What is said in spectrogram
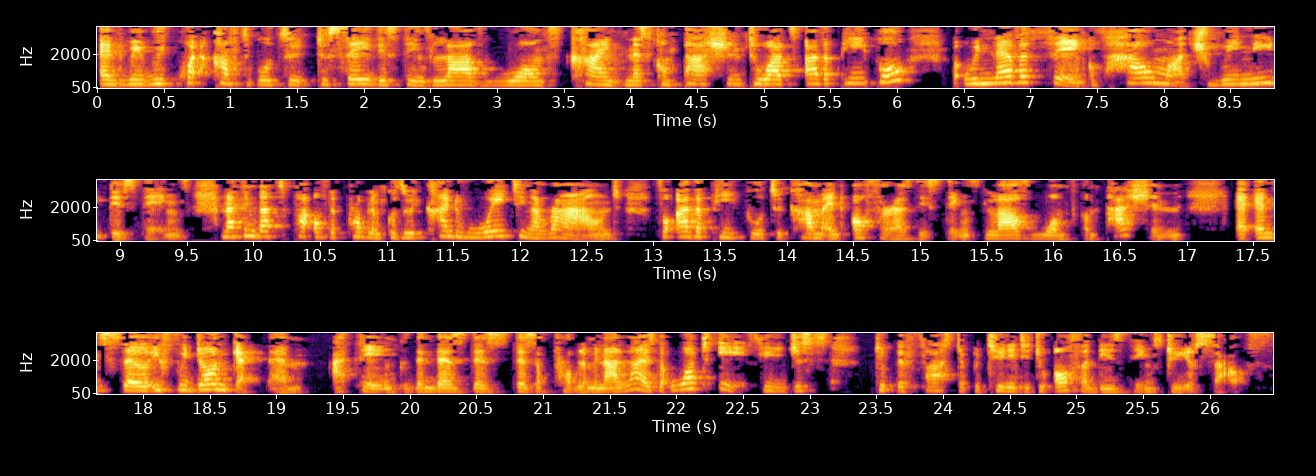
and we we're quite comfortable to to say these things: love, warmth, kindness, compassion towards other people. But we never think of how much we need these things. And I think that's part of the problem because we're kind of waiting around for other people to come and offer us these things: love, warmth, compassion. And, and so if we don't get them, I think then there's, there's, there's a problem in our lives. But what if you just took the first opportunity to offer these things to yourself?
